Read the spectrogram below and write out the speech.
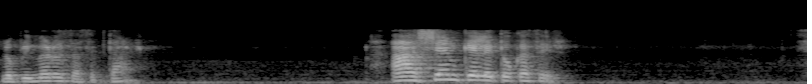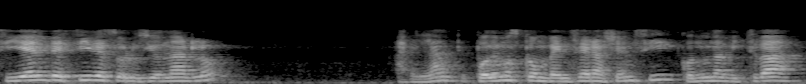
lo primero es aceptar. A Hashem, ¿qué le toca hacer? Si Él decide solucionarlo, adelante. Podemos convencer a Hashem, sí, con una mitzvah,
